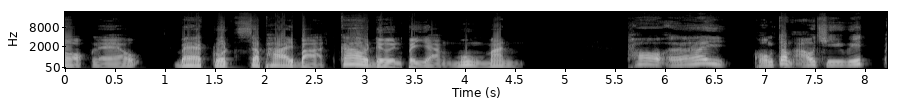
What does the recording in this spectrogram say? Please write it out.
บอกแล้ว แบกกรดสะพายบาทก้าวเดินไปอย่างมุ่งมั่น ท่อเอ้ย คงต้องเอาชีวิตไป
